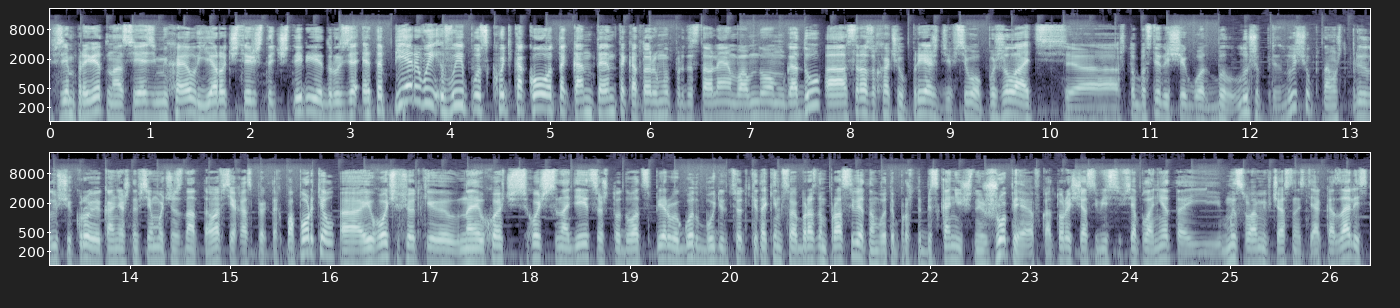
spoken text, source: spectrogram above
Всем привет, на связи Михаил Ера404. Друзья, это первый выпуск хоть какого-то контента, который мы предоставляем вам в новом году. А, сразу хочу прежде всего пожелать, а, чтобы следующий год был лучше предыдущего, потому что предыдущий крови, конечно, всем очень знатно во всех аспектах попортил. А, и очень все-таки хочется, хочется надеяться, что 21 год будет все-таки таким своеобразным просветом в этой просто бесконечной жопе, в которой сейчас весь вся планета, и мы с вами, в частности, оказались.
